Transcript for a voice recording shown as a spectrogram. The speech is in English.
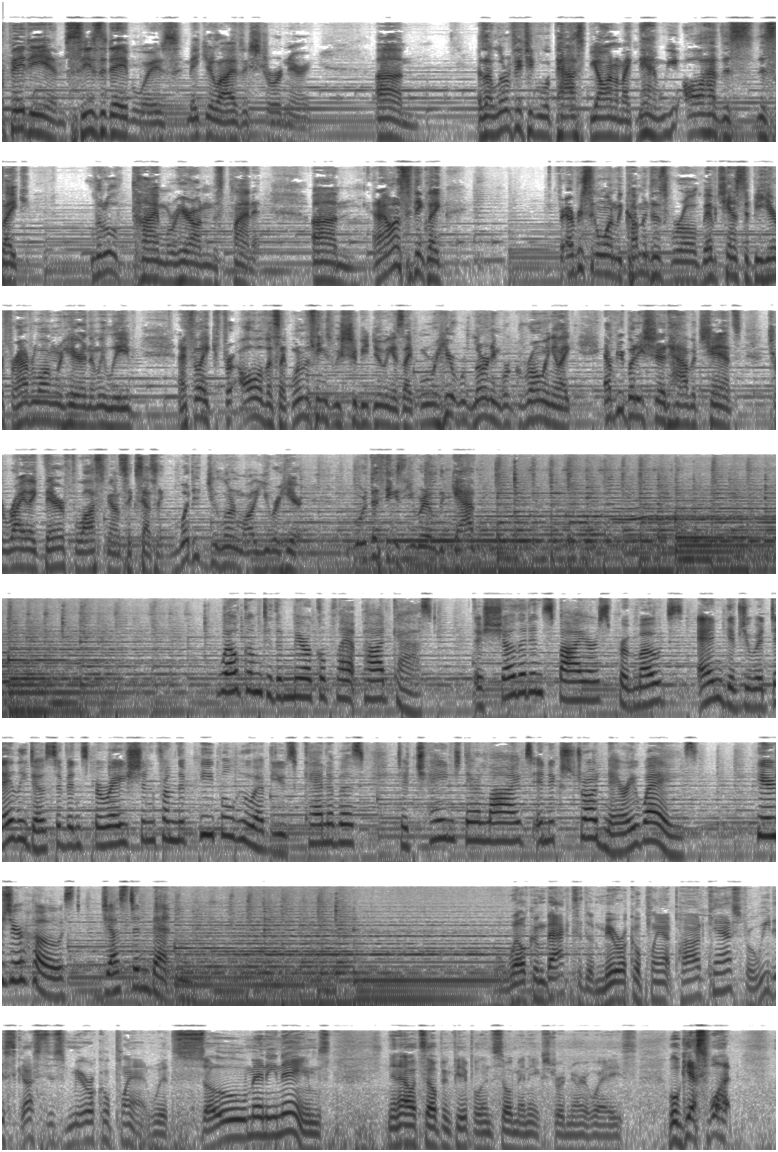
Carpe diem, seize the day, boys. Make your lives extraordinary. Um, as I learn from these people who pass beyond, I'm like, man, we all have this this like little time we're here on this planet. Um, and I honestly think like for every single one, we come into this world, we have a chance to be here for however long we're here, and then we leave. And I feel like for all of us, like one of the things we should be doing is like when we're here, we're learning, we're growing, and like everybody should have a chance to write like their philosophy on success. Like, what did you learn while you were here? What were the things that you were able to gather? Welcome to the Miracle Plant Podcast, the show that inspires, promotes, and gives you a daily dose of inspiration from the people who have used cannabis to change their lives in extraordinary ways. Here's your host, Justin Benton. Welcome back to the Miracle Plant Podcast, where we discuss this miracle plant with so many names and how it's helping people in so many extraordinary ways. Well, guess what?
